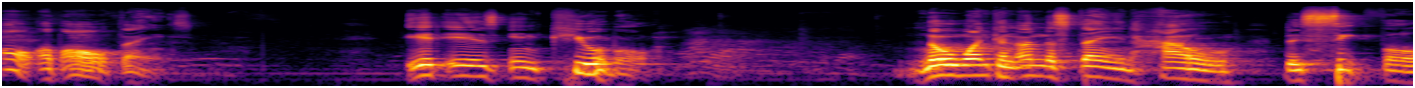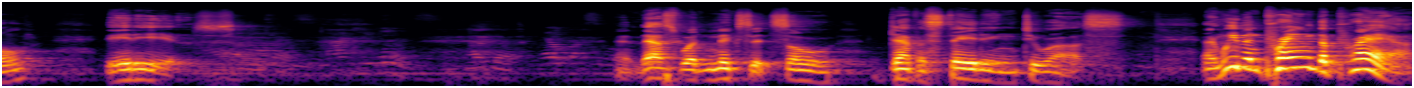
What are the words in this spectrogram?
all, of all things. It is incurable. No one can understand how deceitful it is. And that's what makes it so devastating to us. And we've been praying the prayer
